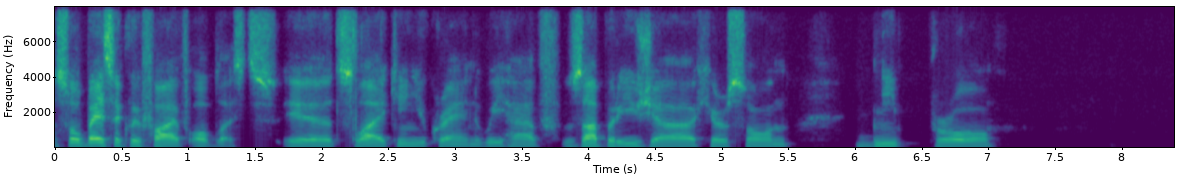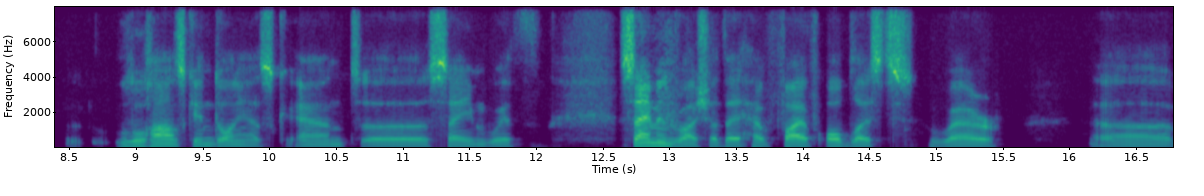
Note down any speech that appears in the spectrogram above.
so basically five oblasts. It's like in Ukraine, we have Zaporizhia, Kherson, Dnipro, Luhansk, and Donetsk, and uh, same with same in Russia. They have five oblasts where uh,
